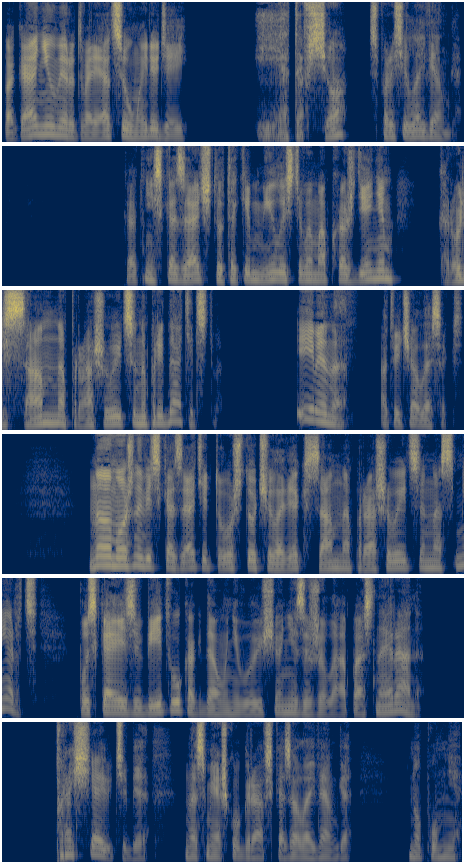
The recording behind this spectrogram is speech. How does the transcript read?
пока не умиротворятся умы людей». — И это все? — спросил Айвенга. — Как не сказать, что таким милостивым обхождением король сам напрашивается на предательство? — Именно, — отвечал Эссекс. — Но можно ведь сказать и то, что человек сам напрашивается на смерть, пускаясь в битву, когда у него еще не зажила опасная рана. — Прощаю тебе, — насмешку граф сказал Айвенга. — Но помни,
